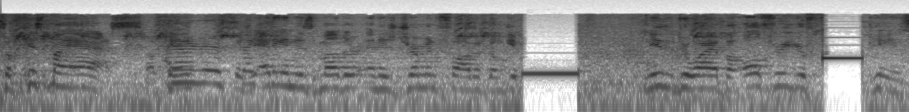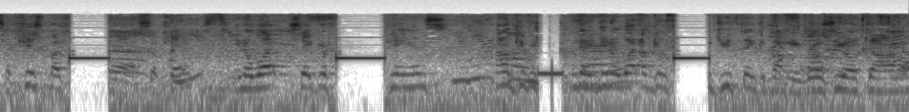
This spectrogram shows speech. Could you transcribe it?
So kiss my ass, okay? Because Eddie and his mother and his German father don't give a Neither do I about all three of your opinions. So kiss my ass, okay? You know what? Say your opinions. I don't give a no, you know what? I don't give a what you think about me, Rosie O'Donnell,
